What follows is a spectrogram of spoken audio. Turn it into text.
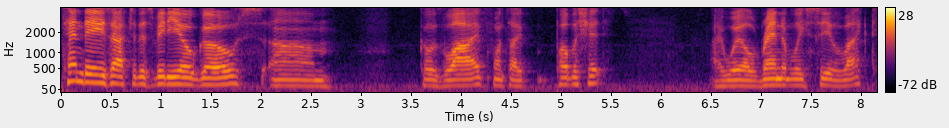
10 days after this video goes, um, goes live, once I publish it, I will randomly select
